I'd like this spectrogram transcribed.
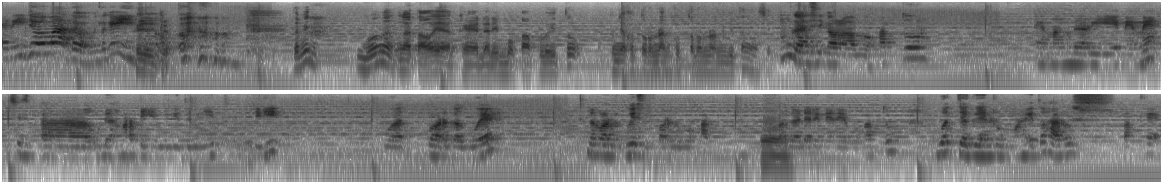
Air hijau pak tuh bentuknya hijau, Hijau. Tapi gue nggak nggak tahu ya kayak dari bokap lu itu punya keturunan-keturunan gitu nggak sih? enggak sih kalau bokap tuh emang dari nenek sih eh, udah ngertiin begitu begitu jadi buat keluarga gue nggak keluarga gue sih keluarga bokap Hmm. keluarga dari nenek bokap tuh buat jagain rumah itu harus pakai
